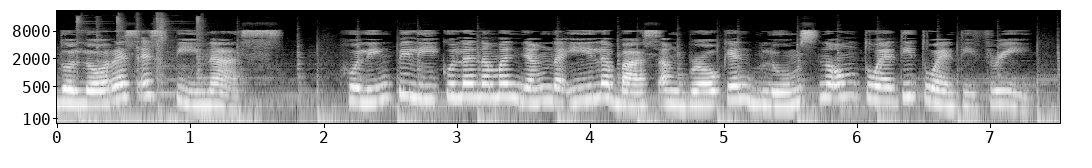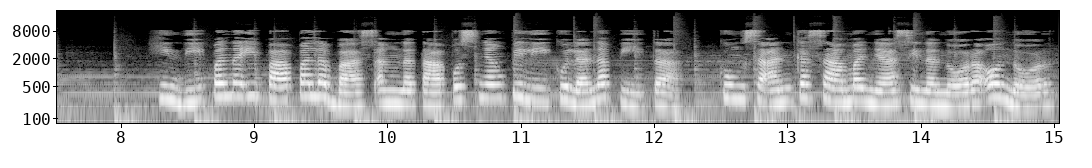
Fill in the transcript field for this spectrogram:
Dolores Espinas. Huling pelikula naman niyang nailabas ang Broken Blooms noong 2023. Hindi pa naipapalabas ang natapos niyang pelikula na Pita, kung saan kasama niya sina Nora Honor,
